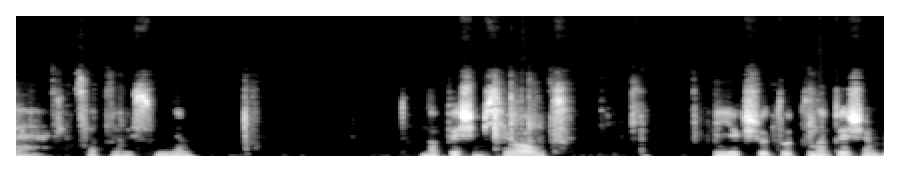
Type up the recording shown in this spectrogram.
Так, це пересунемо. Напишемо cout. І якщо тут, то напишемо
